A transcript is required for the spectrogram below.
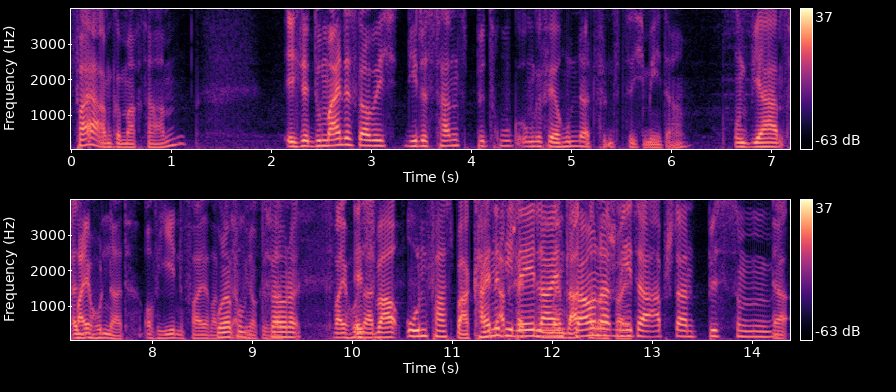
Feierabend gemacht haben. Ich, du meintest, glaube ich, die Distanz betrug ungefähr 150 Meter. Und wir haben. Also 200, auf jeden Fall. hab ich- hab ich noch 150, gesagt. 200. 200. Es war unfassbar. Keine Delay-Line, mein Glas war 200 doch scheiß. Meter Abstand bis zum, Ja,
